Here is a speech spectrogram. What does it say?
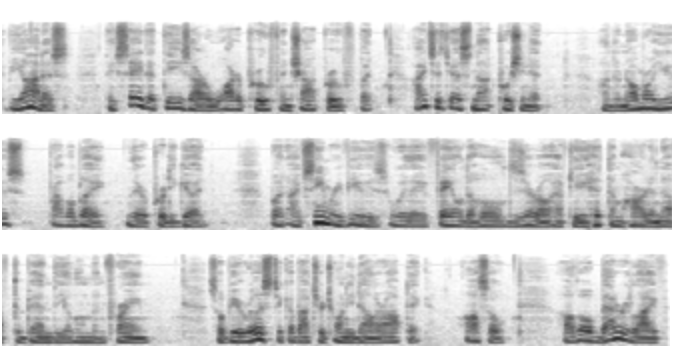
To be honest, they say that these are waterproof and shockproof, but I'd suggest not pushing it. Under normal use, probably, they're pretty good. But I've seen reviews where they fail to hold zero after you hit them hard enough to bend the aluminum frame. So be realistic about your $20 optic. Also, although battery life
